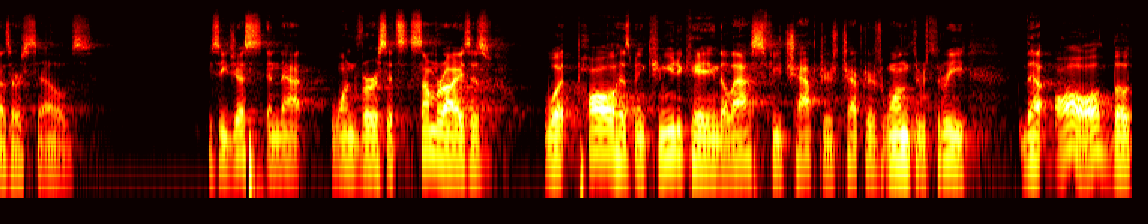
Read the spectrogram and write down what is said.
as ourselves. You see, just in that one verse, it summarizes what Paul has been communicating the last few chapters, chapters 1 through 3, that all, both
